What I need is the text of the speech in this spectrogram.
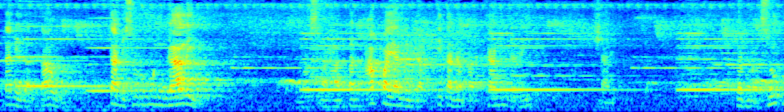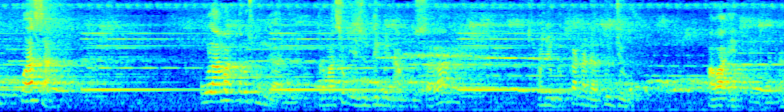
kita tidak tahu, kita disuruh menggali kemaslahatan apa yang kita dapatkan dari syariat. Termasuk puasa. Ulama terus menggali, termasuk Izzuddin bin Abdus Salam menyebutkan ada tujuh fawaid ya,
